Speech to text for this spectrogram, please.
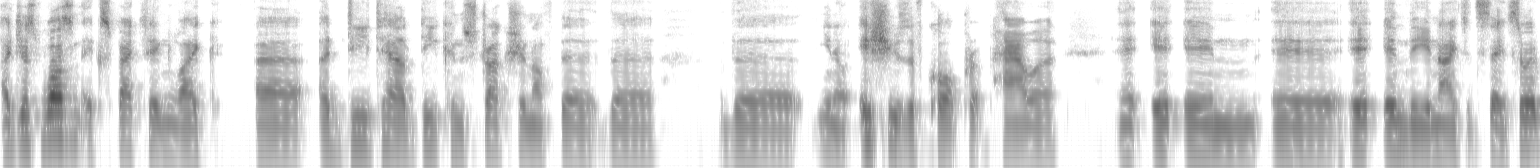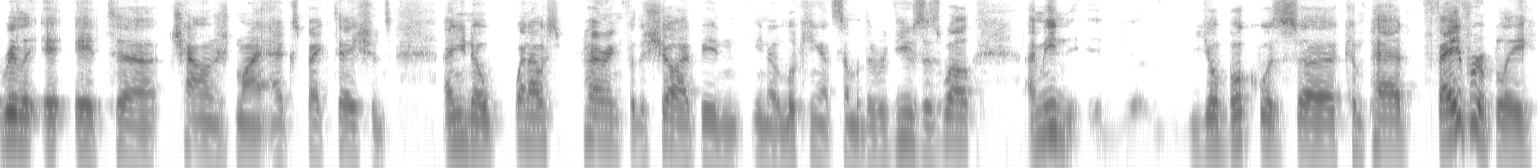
I just wasn't expecting like uh, a detailed deconstruction of the the the you know issues of corporate power in in, in the United States. So it really it, it uh, challenged my expectations. And you know, when I was preparing for the show, I'd been you know looking at some of the reviews as well. I mean, your book was uh, compared favorably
